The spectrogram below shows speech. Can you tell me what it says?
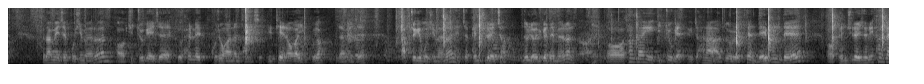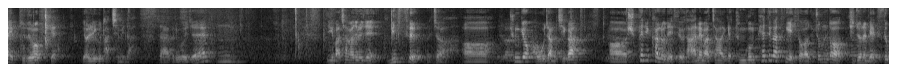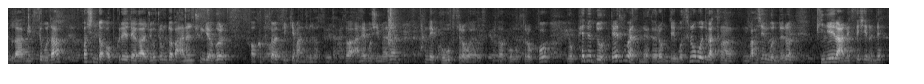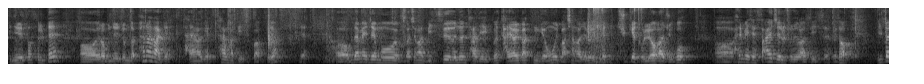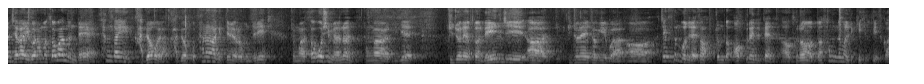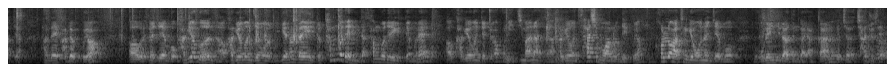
그 다음에 이제 보시면은 어, 뒤쪽에 이제 그 헬멧 고정하는 장치 리테이너가 있고요. 그 다음에 이제 앞쪽에 보시면은 이제 벤츄레이션을 열게 되면은 어, 상당히 이쪽에 이제 하나 둘셋네 군데의 어, 벤츄레이션이 상당히 부드럽게 열리고 닫힙니다. 자 그리고 이제 음, 이게 마찬가지로 이제 립스 그렇죠 어, 충격 보호 장치가 어, 슈페리칼로 돼 있어요. 안에 마찬가지로 둥근 패드 같은 게 있어가지고 좀 더 기존의 맥스보다 믹스보다 훨씬 더 업그레이드 돼가지고 좀 더 많은 충격을 어, 흡수할 수 있게 만들어졌습니다. 그래서 안에 보시면은 상당히 고급스러워요. 그래서 고급스럽고 이 패드도 뗄 수가 있습니다. 그래서 여러분들이 뭐 스노보드 같은 거 하시는 분들은 비닐 안에 쓰시는데 비닐을 썼을 때 어, 여러분들이 좀 더 편안하게 다양하게 사용할 수 있을 것 같고요. 예. 어, 그다음에 이제 뭐 마찬가지 미스는 다 돼 있고요. 다이얼 같은 경우 마찬가지로 이렇게 쉽게 돌려가지고 어, 헬멧의 사이즈를 조절할 수 있어요. 그래서 일단 제가 이걸 한번 써봤는데 상당히 가벼워요. 가볍고 편안하기 때문에 여러분들이 정말 써보시면은 정말 이게 기존의 어떤 레인지 아 기존의 저기 뭐야 어, 잭슨 모델에서 좀 더 업그레이드된 어, 그런 어떤 성능을 느끼실 수 있을 것 같아요. 상당히 가볍고요. 어, 그래서 이제 뭐 가격은 어, 가격은 이제 뭐 이게 상당히 좀탑 모델입니다. 탑 모델이기 때문에 어, 가격은 이제 조금 있지만은 어, 가격은 45만 원대 있고요. 컬러 같은 경우는 이제 뭐, 뭐 오렌지라든가 약간 그렇죠 자주색,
